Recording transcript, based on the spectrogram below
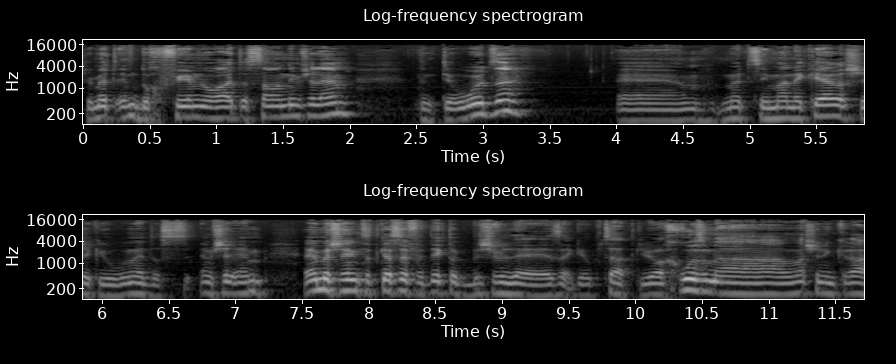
שבאמת הם דוחפים נורא את הסאונדים שלהם, אתם תראו את זה. באמת סימן היכר שכאילו באמת הם, הם, הם משלמים קצת כסף לטיקטוק בשביל זה, כאילו קצת, כאילו אחוז מה, מה שנקרא,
